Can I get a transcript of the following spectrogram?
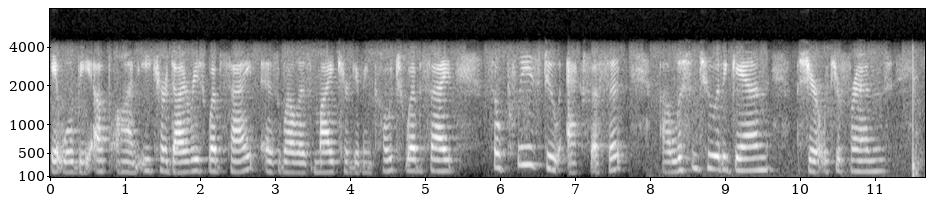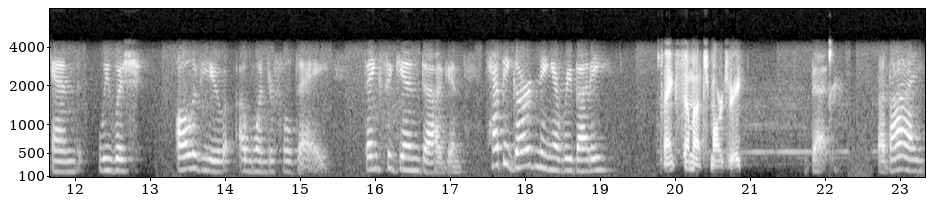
It will be up on eCareDiary's website as well as my Caregiving Coach website. So please do access it. Uh, listen to it again share it with your friends, and we wish all of you a wonderful day. Thanks again, Doug, and happy gardening, everybody. Thanks so much, Margery. bet. Bye bye.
